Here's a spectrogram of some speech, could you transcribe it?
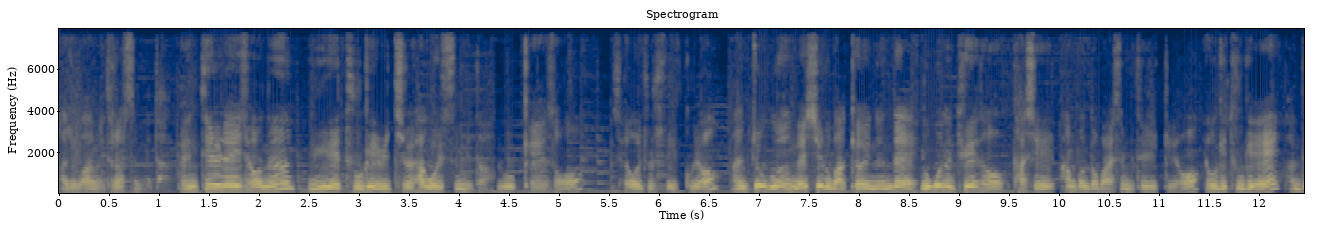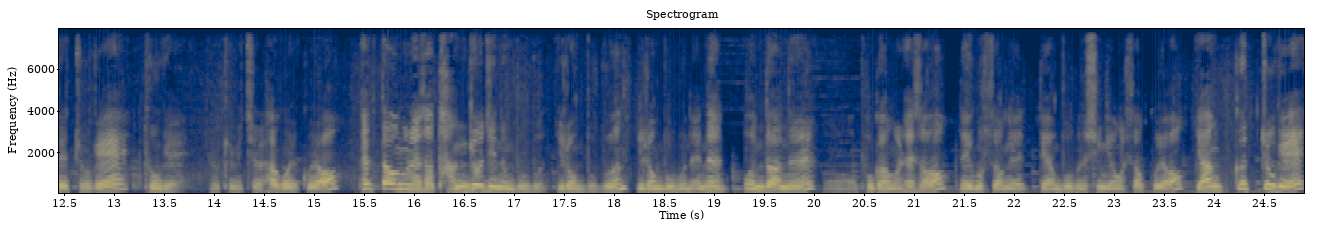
아주 마음에 들었습니다. 벤틸레이션은 위에 두 개 위치를 하고 있습니다. 이렇게 해서 세워줄 수 있고요. 안쪽은 메쉬로 막혀 있는데 요거는 뒤에서 다시 한 번 더 말씀을 드릴게요. 여기 두 개, 반대쪽에 두 개. 이렇게 위치를 하고 있고요. 팩다운을 해서 당겨지는 부분, 이런 부분, 이런 부분에는 원단을 어, 보강을 해서 내구성에 대한 부분을 신경을 썼고요. 양 끝 쪽에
